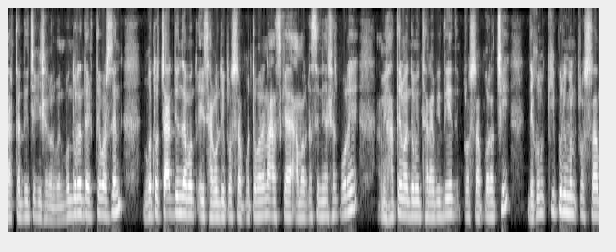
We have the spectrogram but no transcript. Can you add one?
ডাক্তার দিয়ে চিকিৎসা করবেন। বন্ধুরা, দেখতে পাচ্ছেন গত চার দিন যাবৎ এই ছাগলটি প্রস্রাব করতে পারে না। আজকে আমার কাছে নিয়ে আসার পরে আমি হাতের মাধ্যমে থেরাপি দিয়ে প্রস্রাব করাচ্ছি। দেখুন কি পরিমাণ প্রস্রাব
